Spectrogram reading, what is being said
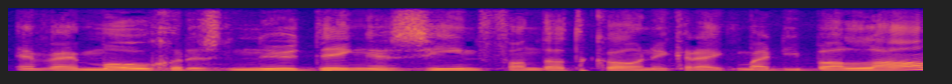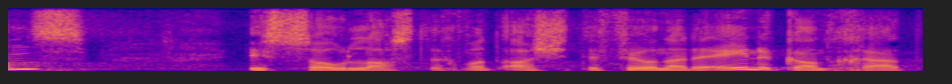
En wij mogen dus nu dingen zien van dat koninkrijk. Maar die balans is zo lastig. Want als je te veel naar de ene kant gaat,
